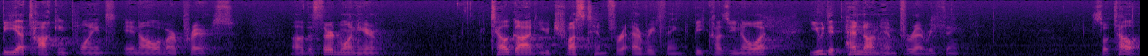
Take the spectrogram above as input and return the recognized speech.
be a talking point in all of our prayers. Uh, the third one here tell God you trust Him for everything because you know what? You depend on Him for everything. So tell Him.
